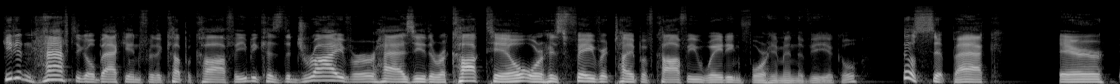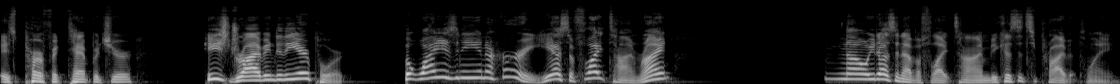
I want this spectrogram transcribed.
he didn't have to go back in for the cup of coffee because the driver has either a cocktail or his favorite type of coffee waiting for him in the vehicle. He'll sit back, air is perfect temperature. He's driving to the airport. But why isn't he in a hurry? He has a flight time, right? No, he doesn't have a flight time because it's a private plane.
